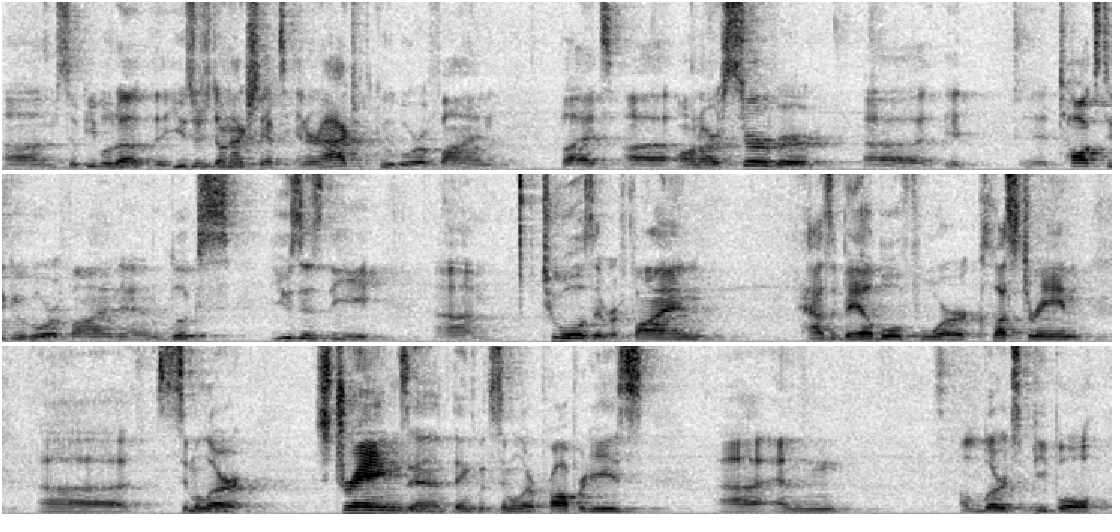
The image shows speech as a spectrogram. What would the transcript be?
Um, so people, don't, the users don't actually have to interact with Google Refine, but uh, on our server, uh, it, it, talks to Google Refine and looks, uses the um, tools that Refine has available for clustering uh, similar strings and things with similar properties, uh, and alerts people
